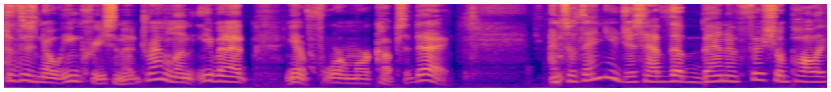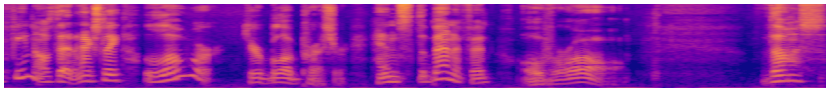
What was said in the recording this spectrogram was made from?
that there's no increase in adrenaline, even at you know, four or more cups a day. And so then you just have the beneficial polyphenols that actually lower your blood pressure, hence the benefit overall. Thus,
